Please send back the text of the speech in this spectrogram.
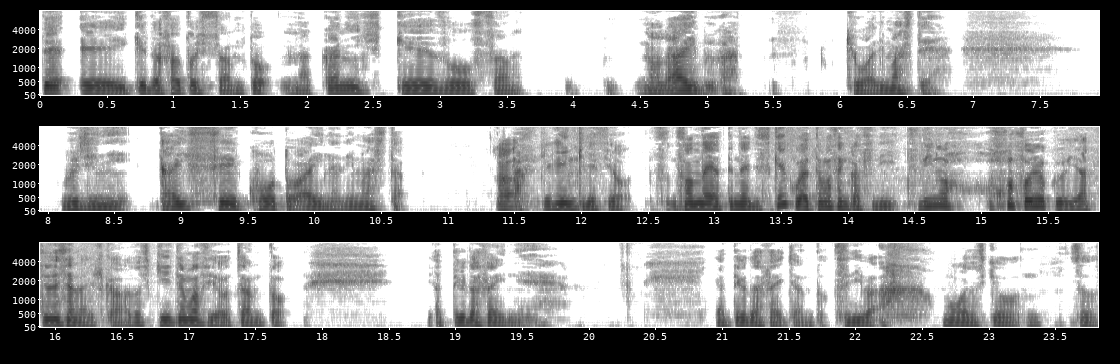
て、えー、池田聡さんと中西慶三さんのライブが今日ありまして、無事に大成功と相なりました。あ、元気ですよそ。そんなやってないです。結構やってませんか？釣り。釣りの 放送よくやってるじゃないですか。私聞いてますよ、ちゃんと。やってくださいね。やってください、ちゃんと。釣りは。もう私今日、そう。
